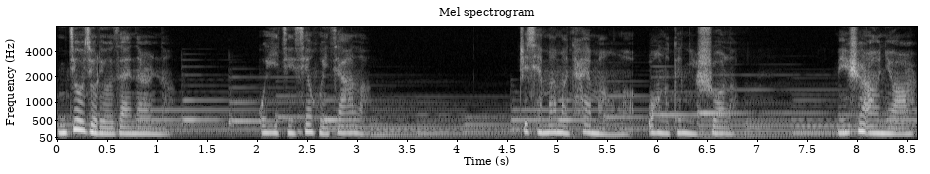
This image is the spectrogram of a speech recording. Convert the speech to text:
你舅舅留在那儿呢，我已经先回家了。之前妈妈太忙了，忘了跟你说了。没事啊，女儿，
